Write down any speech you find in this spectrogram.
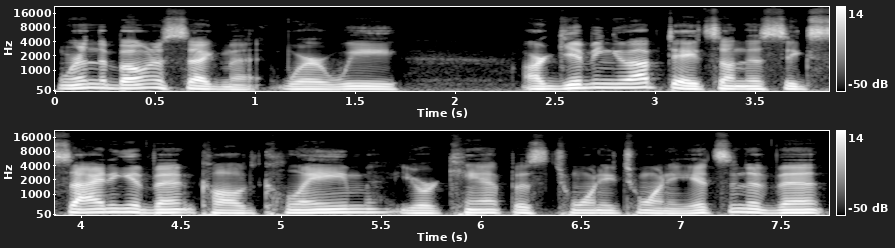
We're in the bonus segment where we are giving you updates on this exciting event called Claim Your Campus 2020. It's an event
